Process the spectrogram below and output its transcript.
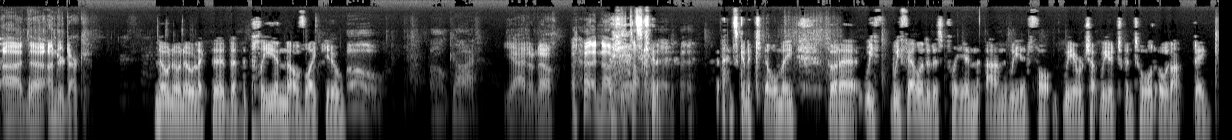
uh, the Underdark. No, no, no. Like the the, the plane of like you know Oh. Oh God. Yeah, I don't know. no, off the top of my head. it's going to kill me. But uh, we we fell into this plane and we had fought. We were ch- we had been told, oh, that big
